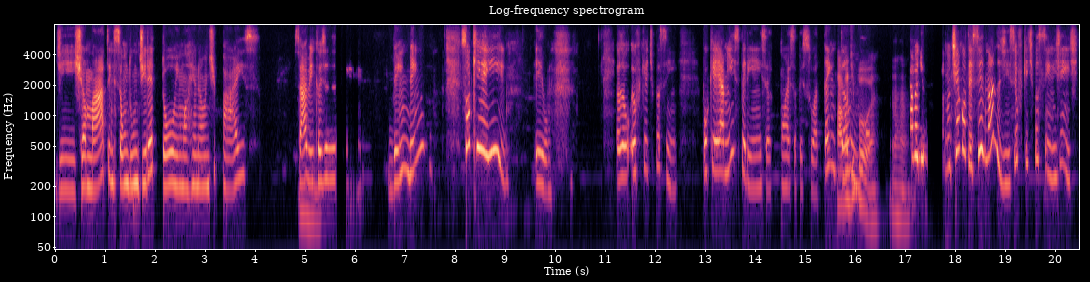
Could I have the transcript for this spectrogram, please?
De chamar a atenção de um diretor em uma reunião de paz, sabe? Uhum. Coisas bem, bem. Só que aí, eu, eu, eu fiquei tipo assim, porque a minha experiência com essa pessoa até Tava de então boa. Aham. tava de... não tinha acontecido nada disso. Eu fiquei tipo assim, gente,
